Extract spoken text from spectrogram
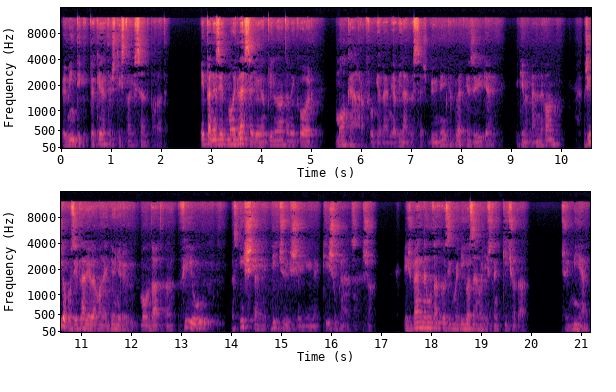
Ő mindig tökéletes, tiszta és szent marad. Éppen ezért majd lesz egy olyan pillanat, amikor magára fogja venni a világ összes bűnét. A következő ige, igében benne van. A zsidókhoz itt levélben van egy gyönyörű mondat, a fiú az Isten dicsőségének kisugárzása. És benne mutatkozik meg igazán, hogy Isten kicsoda. És hogy milyen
